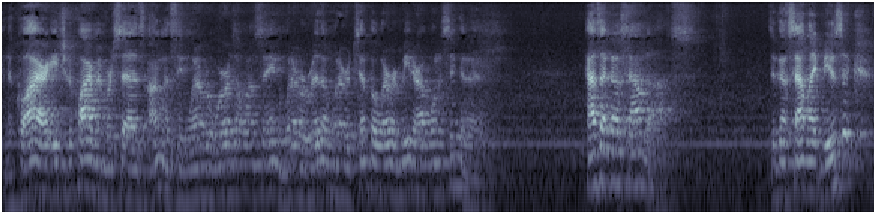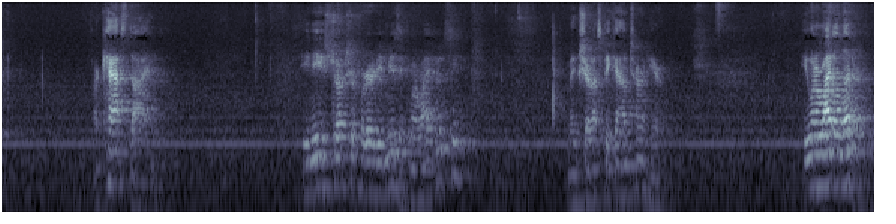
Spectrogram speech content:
And the choir, each of the choir members says, I'm going to sing whatever words I want to sing, whatever rhythm, whatever tempo, whatever meter I want to sing it in. How's that going to sound to us? Is it going to sound like music? Our cat's dying. You need structure for every music. Am I right, Bootsy? Make sure I speak out of turn here. You want to write a letter,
